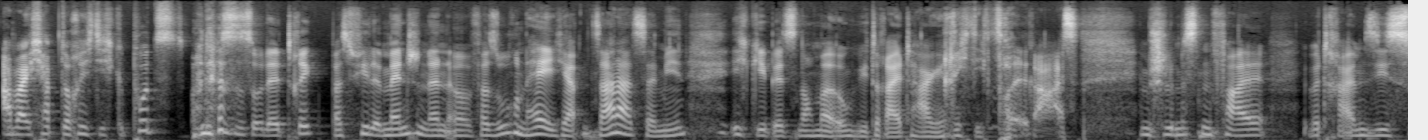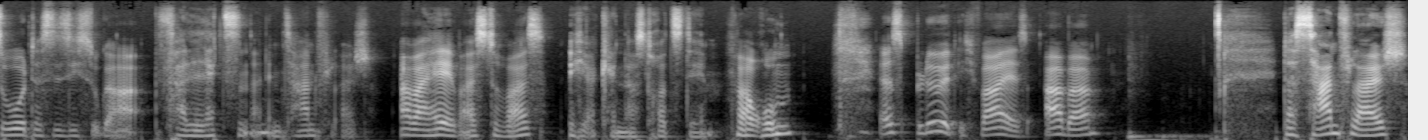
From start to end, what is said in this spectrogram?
Aber ich habe doch richtig geputzt. Und das ist so der Trick, was viele Menschen dann immer versuchen. Hey, ich habe einen Zahnarzttermin. Ich gebe jetzt noch mal irgendwie drei Tage richtig Vollgas. Im schlimmsten Fall übertreiben sie es so, dass sie sich sogar verletzen an dem Zahnfleisch. Aber hey, weißt du was? Ich erkenne das trotzdem. Warum? Das ist blöd, ich weiß. Aber das Zahnfleisch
